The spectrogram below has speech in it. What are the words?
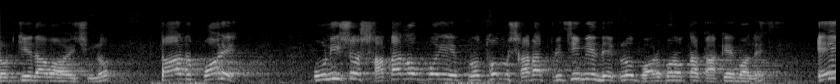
লটকিয়ে দেওয়া হয়েছিল। তারপরে উনিশশো সাতানব্বই প্রথম সারা পৃথিবী দেখল, বর্বরতা কাকে বলে? এই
